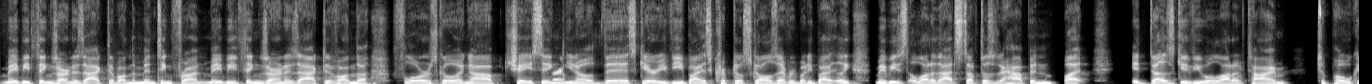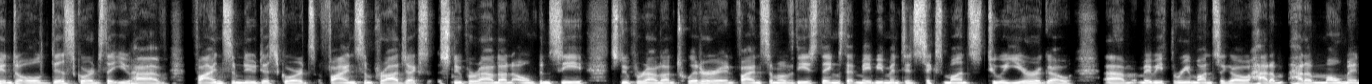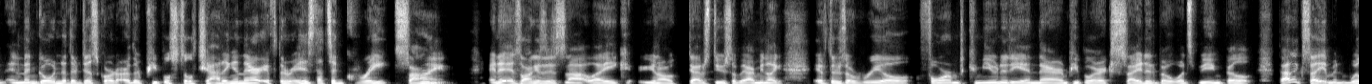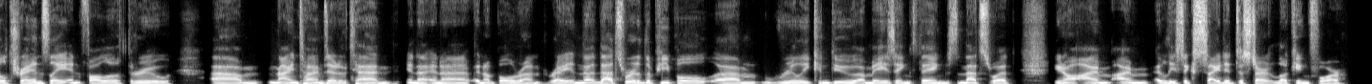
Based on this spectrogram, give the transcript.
maybe things aren't as active on the minting front. Maybe things aren't as active on the floors going up, chasing, right. you know, this Gary V buys crypto skulls, everybody buy like maybe a lot of that stuff doesn't happen, but it does give you a lot of time to poke into old discords that you have find some new discords find some projects snoop around on OpenSea snoop around on twitter and find some of these things that maybe minted six months to a year ago um, maybe three months ago had a had a moment and then go into their discord. Are there people still chatting in there? If there is that's a great sign. And as long as it's not like you know devs do something i mean like if there's a real formed community in there and people are excited about what's being built that excitement will translate and follow through um, nine times out of ten in a in a in a bull run right and that, that's where the people um, really can do amazing things and that's what you know i'm i'm at least excited to start looking for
